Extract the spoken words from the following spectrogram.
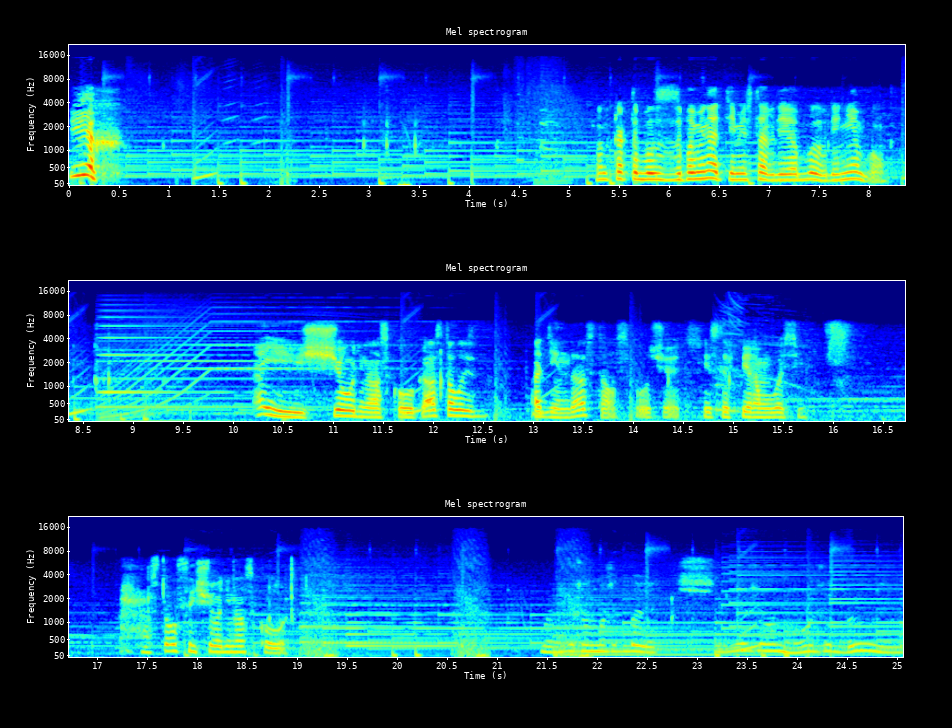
Эх! Надо как-то было запоминать те места, где я был, где не был. А еще один осколок. Осталось один, да, остался, получается, если в первом 8. Остался еще один осколок. Он может быть? Где же он может быть?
